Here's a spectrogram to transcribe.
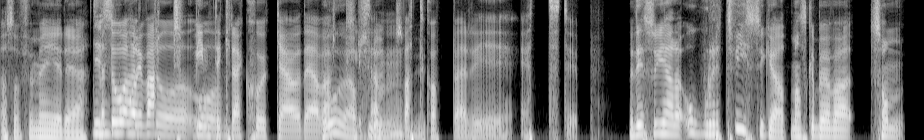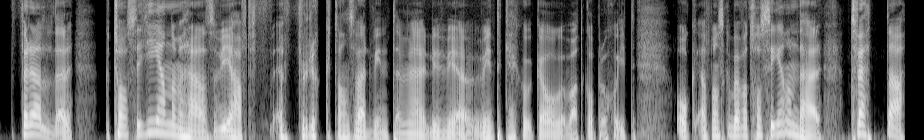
alltså för mig är det... Det är men då har det varit att- vinterkräksjuka och det har varit Jo, liksom, vattkoppor i ett typ. Men det är så jävla orättvist tycker jag att man ska behöva som förälder ta sig igenom det här, alltså vi har haft en fruktansvärd vinter med vinterkräksjuka och vattkoppor och skit. Och att man ska behöva ta sig igenom det här, tvätta,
